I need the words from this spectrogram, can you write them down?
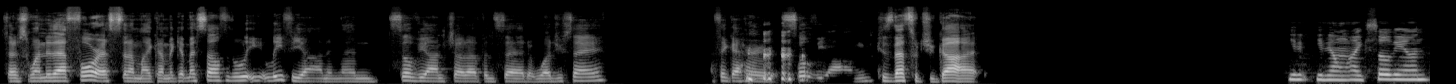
So I just went to that forest, and I'm like, I'm gonna get myself a Le- Leafeon, and then Sylveon showed up and said, "What'd you say?" I think I heard Sylveon, because that's what you got. You you don't like Sylveon?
